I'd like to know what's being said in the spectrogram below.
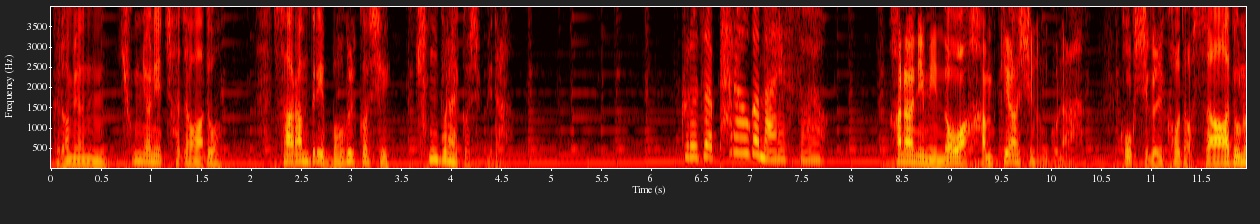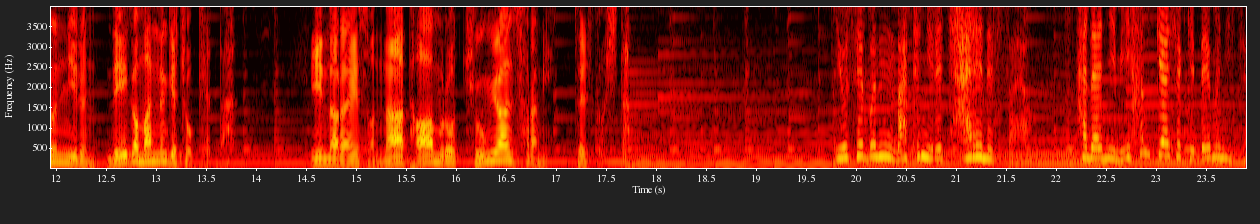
그러면 흉년이 찾아와도 사람들이 먹을 것이 충분할 것입니다. 그러자 파라오가 말했어요. 하나님이 너와 함께 하시는구나. 곡식을 걷어 쌓아두는 일은 네가 맡는 게 좋겠다. 이 나라에서 나 다음으로 중요한 사람이 될 것이다. 요셉은 맡은 일을 잘 해냈어요. 하나님이 함께 하셨기 때문이죠.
